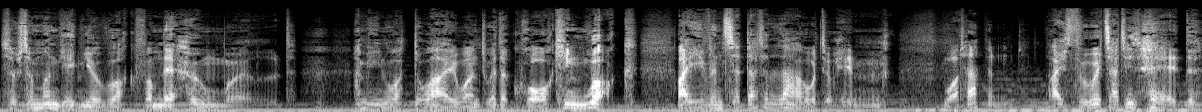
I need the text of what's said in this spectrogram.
So someone gave me a rock from their home world. I mean, what do I want with a quarking rock? I even said that aloud to him. What happened? I threw it at his head.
